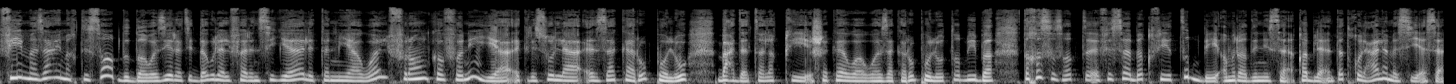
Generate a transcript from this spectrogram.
في مزاعم اغتصاب ضد وزيرة الدولة الفرنسية للتنمية والفرنكوفونية إكريسولا زاكاروبولو بعد تلقي شكاوى وزاكاروبولو طبيبة تخصصت في السابق في طب أمراض النساء قبل أن تدخل عالم السياسة.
